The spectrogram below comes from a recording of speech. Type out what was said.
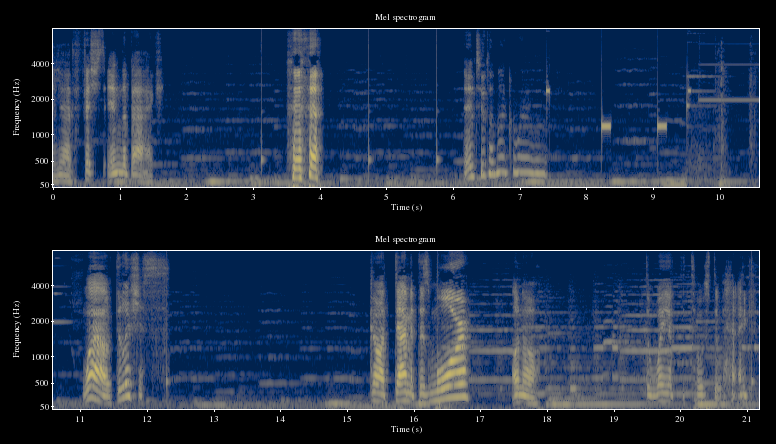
Yeah, the fish is in the bag. Into the microwave. Wow, delicious. God damn it, there's more? Oh no. The way up the toaster bag.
